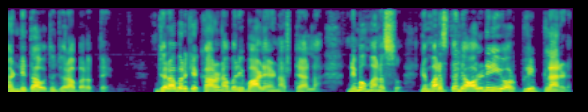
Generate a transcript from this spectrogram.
ಖಂಡಿತ ಅವತ್ತು ಜ್ವರ ಬರುತ್ತೆ. ಜ್ವರ ಬರೋಕ್ಕೆ ಕಾರಣ ಬರೀ ಬಾಳೆಹಣ್ಣು ಅಷ್ಟೇ ಅಲ್ಲ, ನಿಮ್ಮ ಮನಸ್ಸು. ನಿಮ್ಮ ಮನಸ್ಸಿನಲ್ಲಿ ಆಲ್ರೆಡಿ ಯು ಆರ್ ಪ್ಲೀ ಪ್ಲ್ಯಾನ್ಡ್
